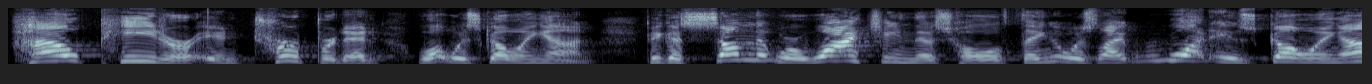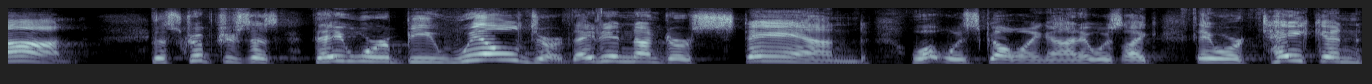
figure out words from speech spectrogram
how Peter interpreted what was going on. Because some that were watching this whole thing, it was like, what is going on? The scripture says they were bewildered. They didn't understand what was going on. It was like they were taken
